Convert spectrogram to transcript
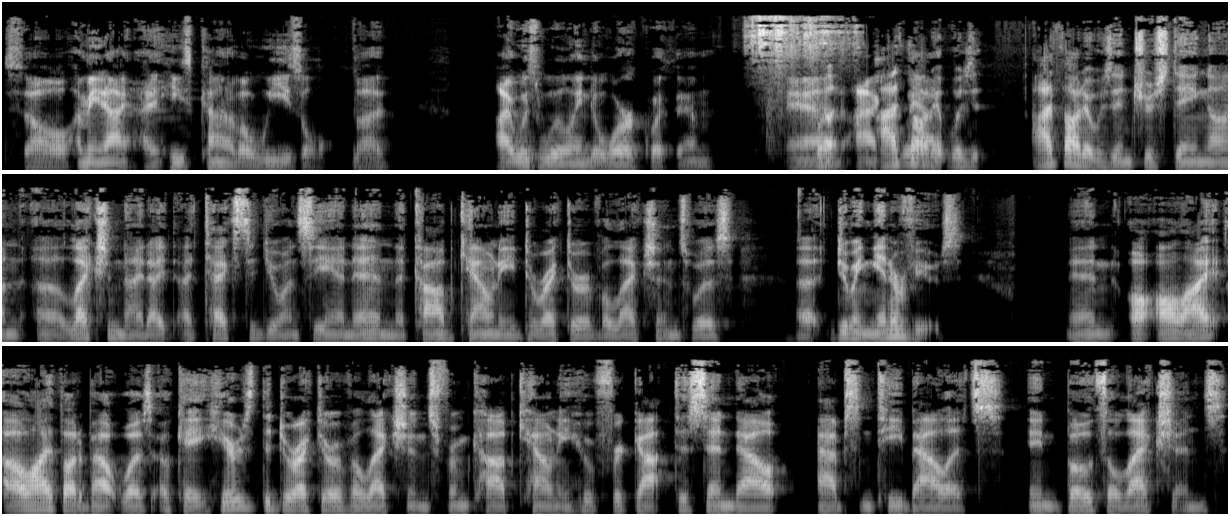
so I mean, I, I, he's kind of a weasel, but I was willing to work with him. And actually, I thought I, it was I thought it was interesting on uh, election night. I, I texted you on CNN. The Cobb County Director of Elections was uh, doing interviews. And all, all, I all I thought about was, okay, here's the director of elections from Cobb County who forgot to send out absentee ballots in both elections.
